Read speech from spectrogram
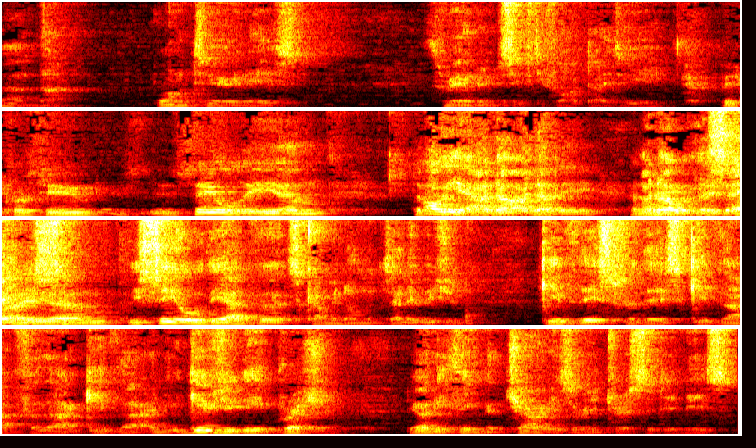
Uh, no, volunteering is 365 days a year. Because you, you see all the um, the Oh, yeah, I know, I know. and I know what you're saying. You say, see, um, you see all the adverts coming on the television. Give this for this, give that for that, give that, and it gives you the impression the only thing that charities are interested in is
